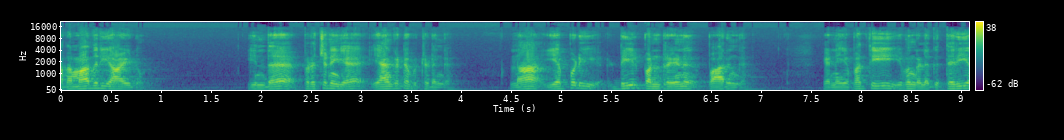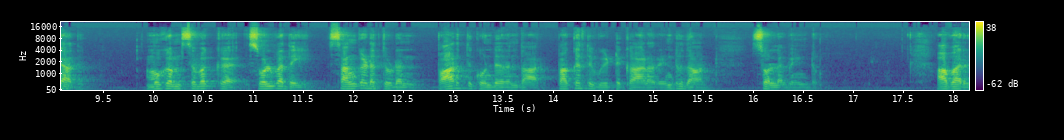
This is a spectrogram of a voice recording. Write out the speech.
அதை மாதிரி ஆயிடும். இந்த பிரச்சனையை என்கிட்ட விட்டுடுங்க. நான் எப்படி டீல் பண்ணுறேன்னு பாருங்க. என்னைய பற்றி இவங்களுக்கு தெரியாது. முகம் சிவக்க சொல்வதை சங்கடத்துடன் பார்த்து கொண்டிருந்தார் பக்கத்து வீட்டுக்காரர் என்றுதான் சொல்ல வேண்டும். அவர்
